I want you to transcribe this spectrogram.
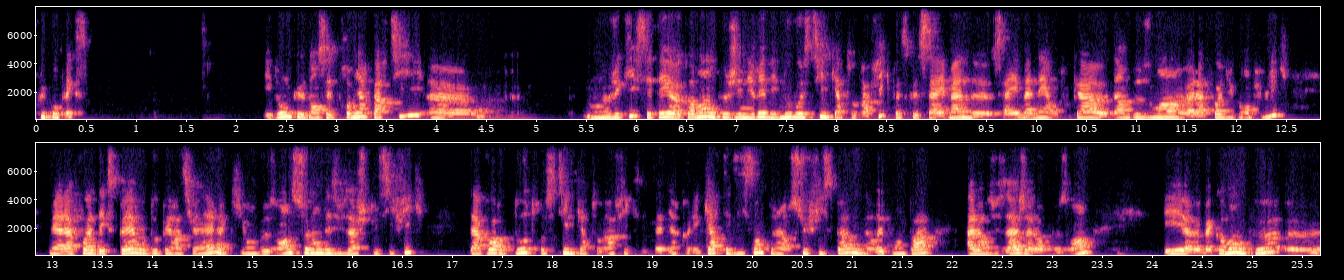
plus complexes. Et donc, dans cette première partie, mon objectif, c'était comment on peut générer des nouveaux styles cartographiques, parce que ça, émane, ça émanait en tout cas d'un besoin à la fois du grand public, mais à la fois d'experts ou d'opérationnels qui ont besoin, selon des usages spécifiques, d'avoir d'autres styles cartographiques. C'est-à-dire que les cartes existantes ne leur suffisent pas ou ne répondent pas à leurs usages, à leurs besoins. Et euh, bah, comment on peut euh,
